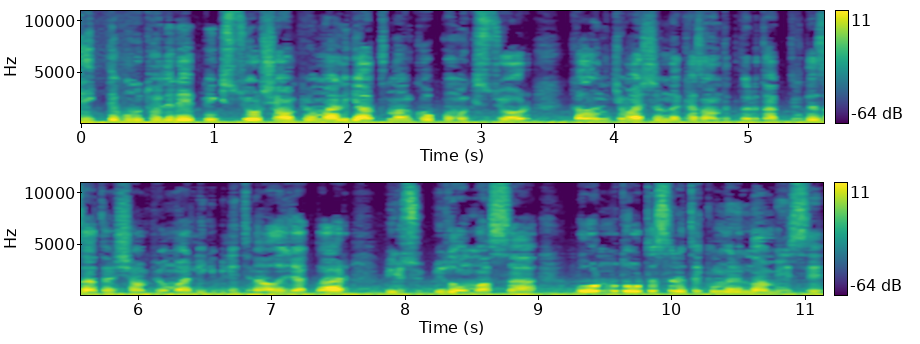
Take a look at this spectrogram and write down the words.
ligde bunu tolere etmek istiyor. Şampiyonlar Ligi altından kopmamak istiyor. Kalan iki maçlarında kazandıkları takdirde zaten Şampiyonlar Ligi biletini alacaklar. Bir sürpriz olmazsa. Bournemouth orta sıra takımlarından birisi.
